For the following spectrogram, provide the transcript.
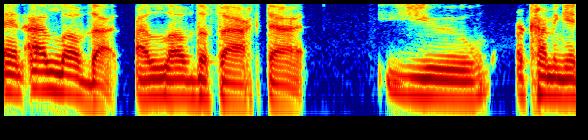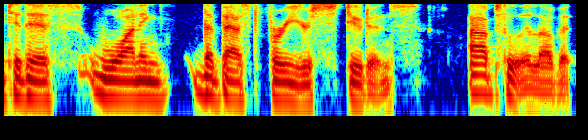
and i love that. I love the fact that you are coming into this wanting the best for your students absolutely love it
